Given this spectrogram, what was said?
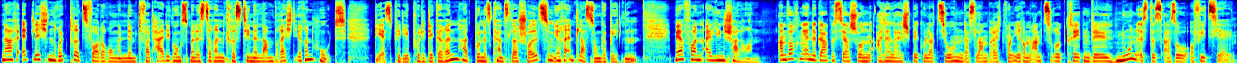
Nach etlichen Rücktrittsforderungen nimmt Verteidigungsministerin Christine Lambrecht ihren Hut. Die SPD-Politikerin hat Bundeskanzler Scholz um ihre Entlassung gebeten. Mehr von Eileen Schallhorn. Am Wochenende gab es ja schon allerlei Spekulationen, dass Lambrecht von ihrem Amt zurücktreten will. Nun ist es also offiziell.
